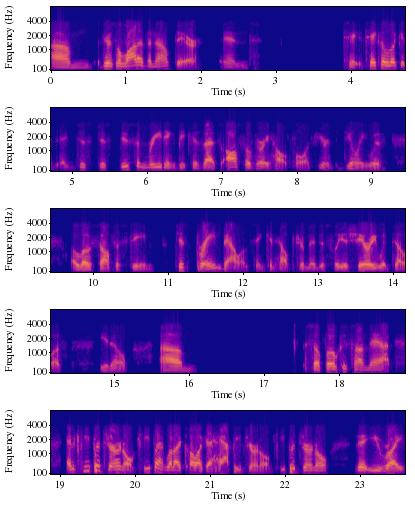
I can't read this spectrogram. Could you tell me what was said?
Um, there's a lot of them out there, and t- take a look at just just do some reading because that's also very helpful if you're dealing with a low self-esteem. Just brain balancing can help tremendously, as Sherry would tell us. You know, um, so focus on that, and keep a journal. Keep a, what I call like a happy journal. Keep a journal that you write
